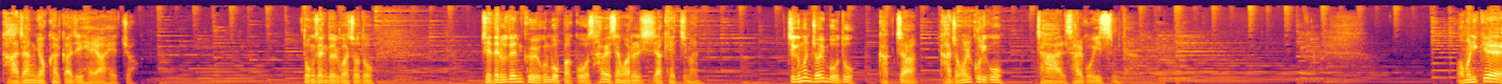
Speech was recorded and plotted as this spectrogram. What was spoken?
가장 역할까지 해야 했죠. 동생들과 저도 제대로 된 교육을 못 받고 사회생활을 시작했지만 지금은 저희 모두 각자 가정을 꾸리고 잘 살고 있습니다. 어머니께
